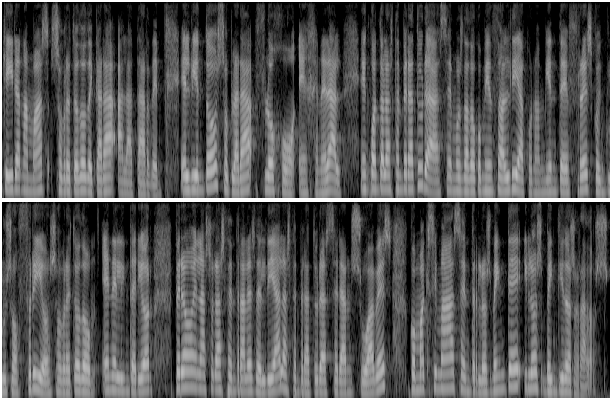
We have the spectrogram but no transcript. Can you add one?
que irán a más, sobre todo de cara a la tarde. El viento soplará flojo en general. En cuanto a las temperaturas, hemos dado comienzo al día con ambiente fresco, incluso frío, sobre todo en el interior, pero en las horas centrales del día las temperaturas serán suaves, con máximas entre los 20 y los 22 grados.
